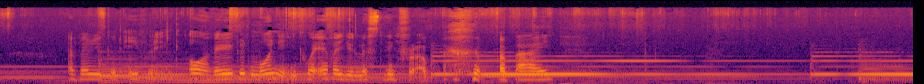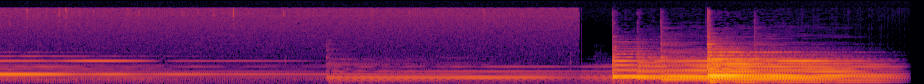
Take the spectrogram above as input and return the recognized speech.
a very good evening or a very good morning, wherever you're listening from. bye bye.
